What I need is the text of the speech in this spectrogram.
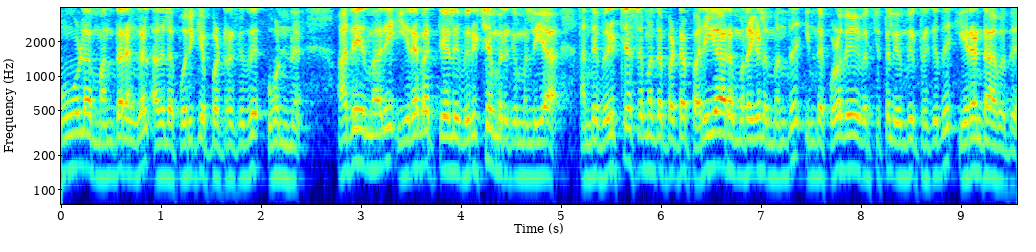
மூல மந்திரங்கள் அதில் பொறிக்கப்பட்டிருக்குது ஒன்று அதே மாதிரி இருபத்தேழு விருட்சம் இருக்கும் இல்லையா? அந்த விருட்சம் சம்பந்தப்பட்ட பரிகார முறைகளும் வந்து இந்த குலதெய்வ விருட்சத்தில் இருந்துகிட்டு இருக்குது இரண்டாவது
